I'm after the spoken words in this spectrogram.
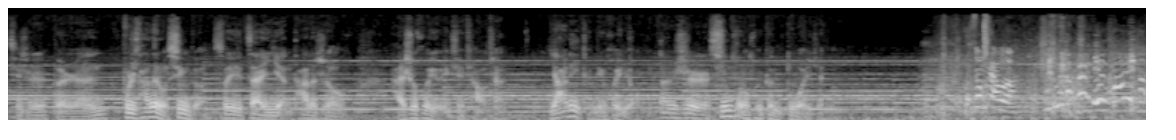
其实本人不是他那种性格，所以在演他的时候，还是会有一些挑战，压力肯定会有，但是兴奋会更多一点。松开我！别拍呀！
